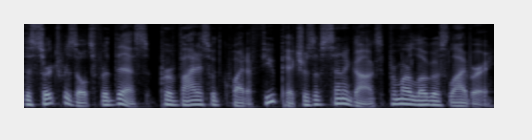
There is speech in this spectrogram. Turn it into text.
The search results for this provide us with quite a few pictures of synagogues from our Logos library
